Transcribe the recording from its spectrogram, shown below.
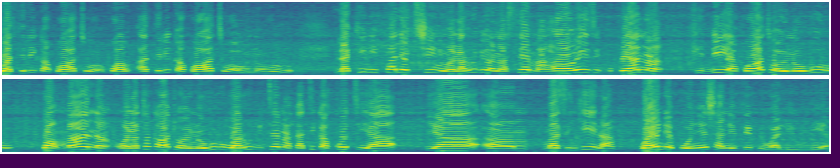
kuathirika kwa watu kuathirika kwa watu wa Unuhuru, lakini pale chini wanarudi wanasema hawawezi kupeana fidia kwa watu wa Unuhuru kwa maana wanataka watu wa Unuhuru warudi tena katika koti ya ya um, mazingira waende kuonyesha ni vipi waliumia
